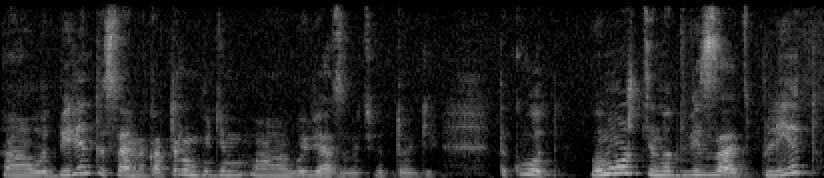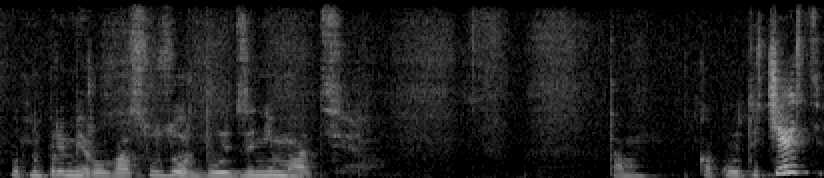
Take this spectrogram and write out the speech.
э, лабиринты сами, которые мы будем э, вывязывать в итоге. Так вот, вы можете надвязать плед, вот, например, у вас узор будет занимать там какую-то часть,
